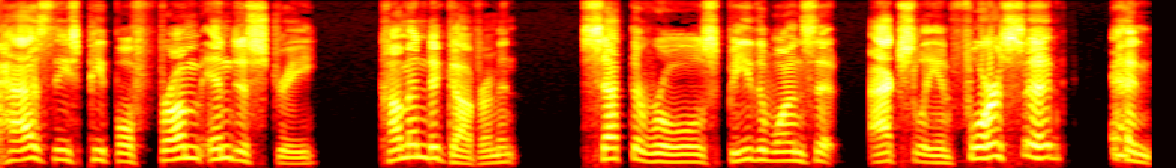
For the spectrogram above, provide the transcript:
has these people from industry come into government, set the rules, be the ones that actually enforce it and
